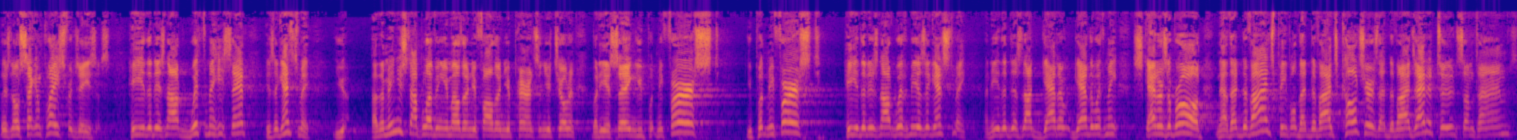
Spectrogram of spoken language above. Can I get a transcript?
There's no second place for Jesus. He that is not with me, he said, is against me. You, that doesn't mean you stop loving your mother and your father and your parents and your children, but he is saying, You put me first. You put me first. He that is not with me is against me. And he that does not gather, gather with me scatters abroad. Now that divides people, that divides cultures, that divides attitudes sometimes.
